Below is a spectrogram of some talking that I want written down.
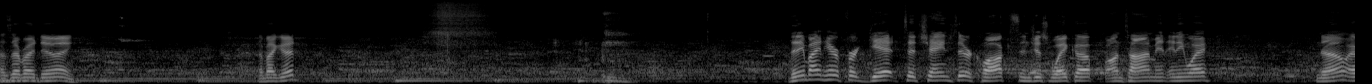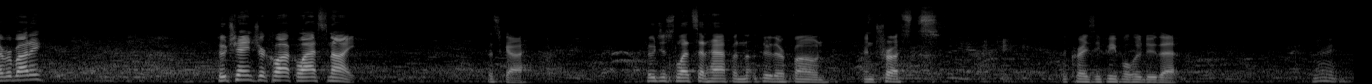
How's everybody doing? Everybody good? Did anybody in here forget to change their clocks and just wake up on time in any way? No? Everybody? Who changed your clock last night? This guy. Who just lets it happen through their phone and trusts the crazy people who do that? All right.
